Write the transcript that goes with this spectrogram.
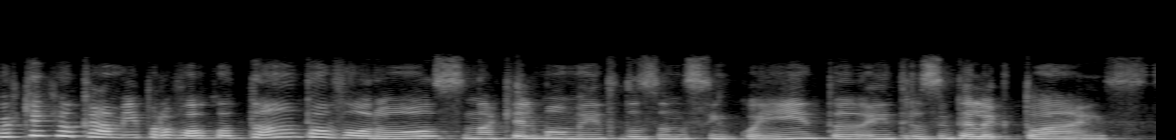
por que, que o Camus provocou tanto alvoroço naquele momento dos anos 50 entre os intelectuais?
